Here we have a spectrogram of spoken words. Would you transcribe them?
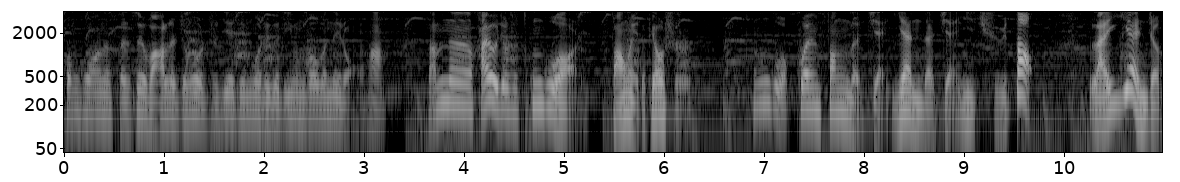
哐哐的粉碎完了之后，直接经过这个低温高温那种哈。咱们呢还有就是通过防伪的标识，通过官方的检验的检疫渠道，来验证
